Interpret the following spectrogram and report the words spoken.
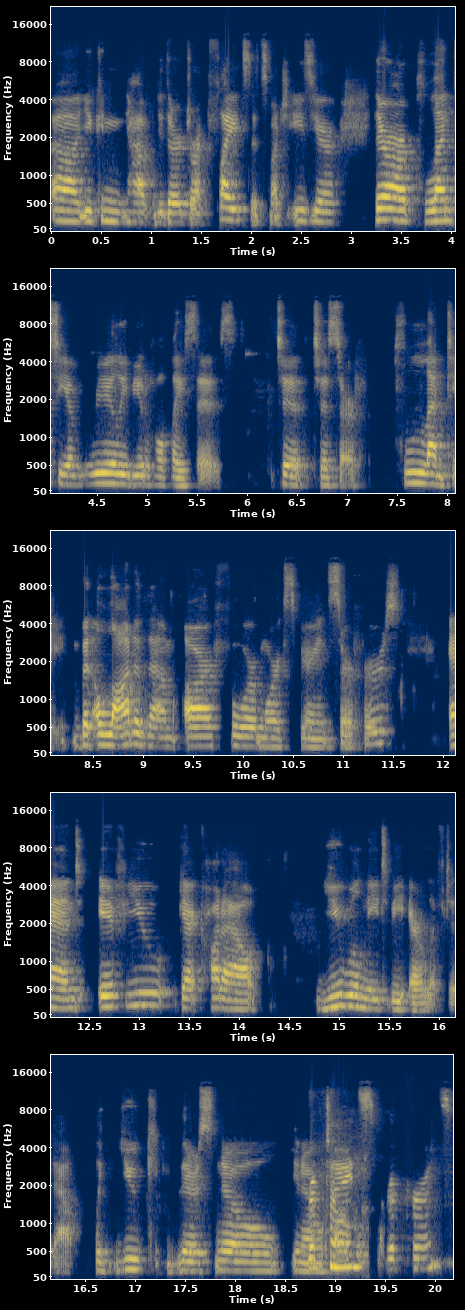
uh, you can have there are direct flights. It's much easier. There are plenty of really beautiful places to to surf, plenty. But a lot of them are for more experienced surfers and if you get caught out, you will need to be airlifted out. Like you, there's no, you know, rip tides, oh, rip currents.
